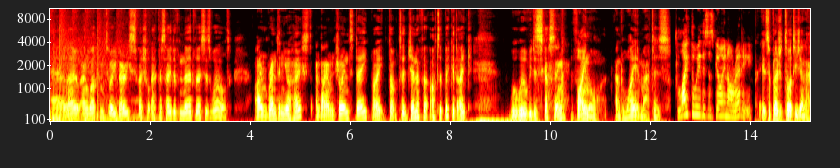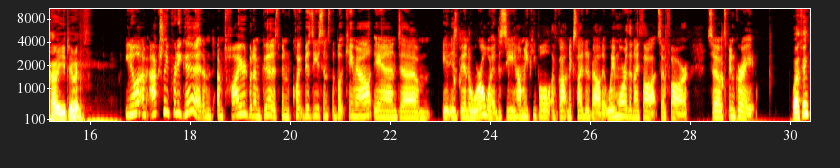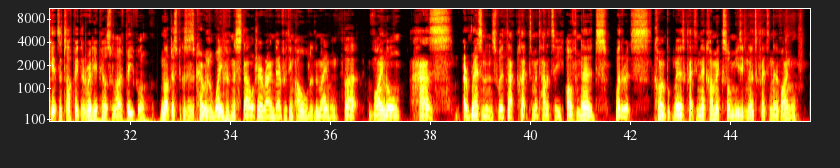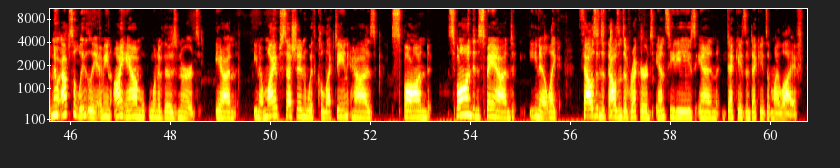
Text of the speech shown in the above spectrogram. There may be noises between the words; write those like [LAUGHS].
Hello, and welcome to a very special episode of Nerd vs. World. I'm Brendan, your host, and I am joined today by Dr. Jennifer Otter Bickerdike. We will be discussing vinyl and why it matters. Like the way this is going already. It's a pleasure to talk to you, Jen. How are you doing? You know what? I'm actually pretty good. I'm I'm tired, but I'm good. It's been quite busy since the book came out, and um, it has been a whirlwind to see how many people have gotten excited about it. Way more than I thought so far. So it's been great. Well, I think it's a topic that really appeals to a lot of people, not just because there's a current wave of nostalgia around everything old at the moment, but vinyl has a resonance with that collector mentality of nerds, whether it's comic book nerds collecting their comics or music nerds collecting their vinyl. No, absolutely. I mean, I am one of those nerds, and you know, my obsession with collecting has spawned, spawned and spanned. You know, like thousands and thousands of records and CDs and decades and decades of my life.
